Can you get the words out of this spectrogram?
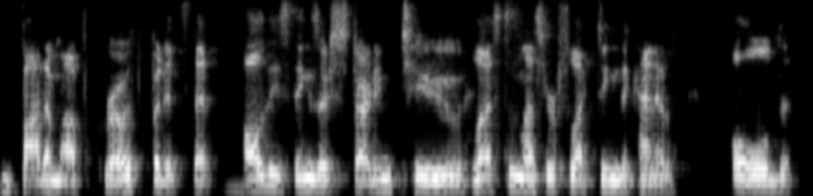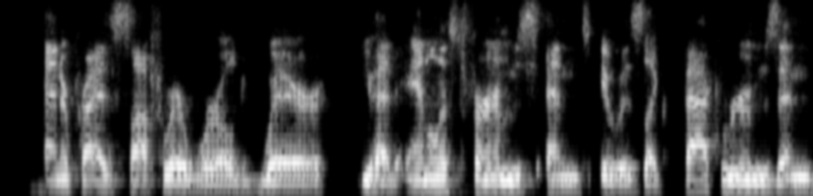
bottom up growth, but it's that all these things are starting to less and less reflecting the kind of old enterprise software world where you had analyst firms and it was like back rooms and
